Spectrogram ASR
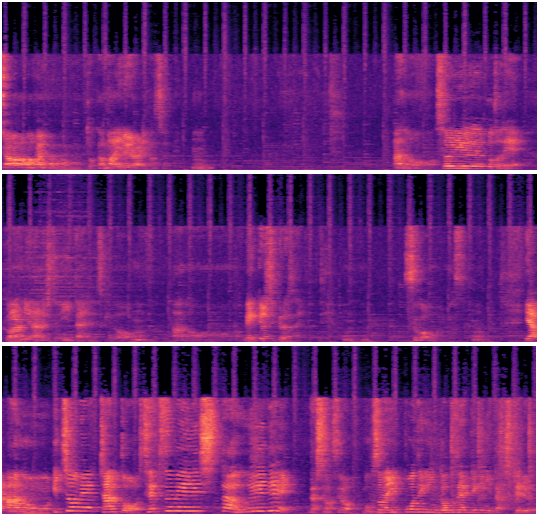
たいああ、はいはいはいとかまあいろいろありますよねい。うん。あのそういうことで不安になる人に言いたいんですけど、うん。あの勉強してくださいってうん。すごい思いますいやあの一応ねちゃんと説明した上で出してますよ僕その一方的に独善的に出してる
